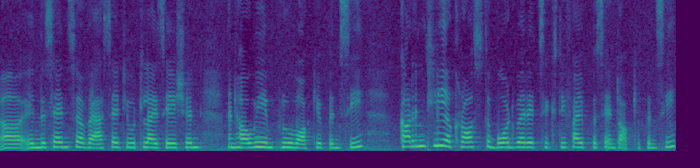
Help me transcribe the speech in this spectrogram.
uh, in the sense of asset utilization and how we improve occupancy. Currently, across the board, we're at 65% occupancy.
